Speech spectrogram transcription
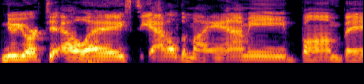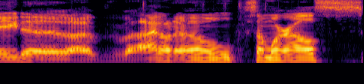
New York to LA, Seattle to Miami, Bombay to, uh, I don't know, somewhere else,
